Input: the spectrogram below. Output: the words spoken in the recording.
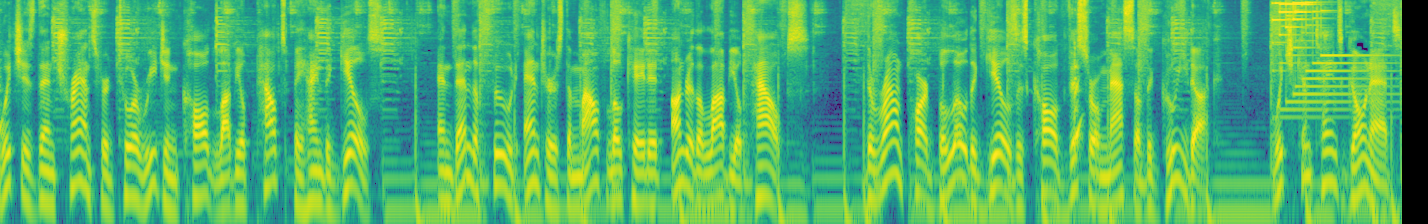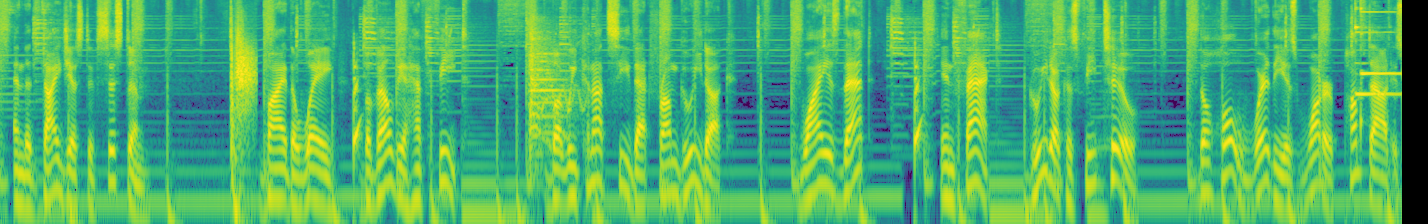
which is then transferred to a region called labial palps behind the gills. And then the food enters the mouth located under the labial palps. The round part below the gills is called visceral mass of the geoduck, which contains gonads and the digestive system. By the way, Bivalvia have feet, but we cannot see that from geoduck. Why is that? In fact, geoduck has feet too. The hole where the is water pumped out is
